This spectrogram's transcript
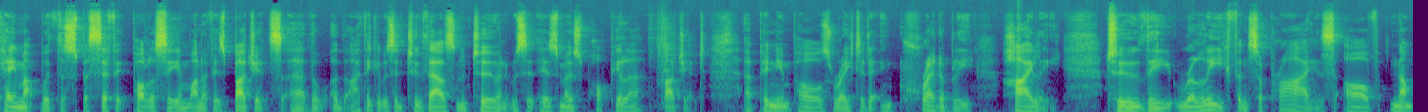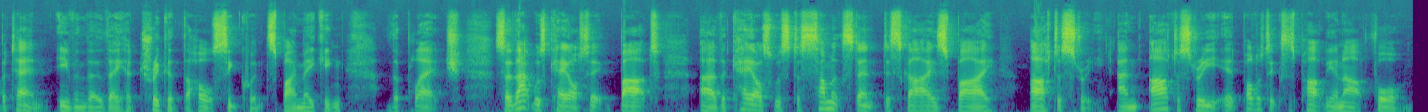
came up with the specific policy in one of his budgets. Uh, the, I think it was in 2002, and it was his most popular budget. Opinion polls rated it incredibly highly to the relief and surprise of number 10, even though they had triggered the whole sequence by making the pledge. So that was chaotic, but uh, the chaos was to some extent disguised by artistry. And artistry, it, politics is partly an art form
